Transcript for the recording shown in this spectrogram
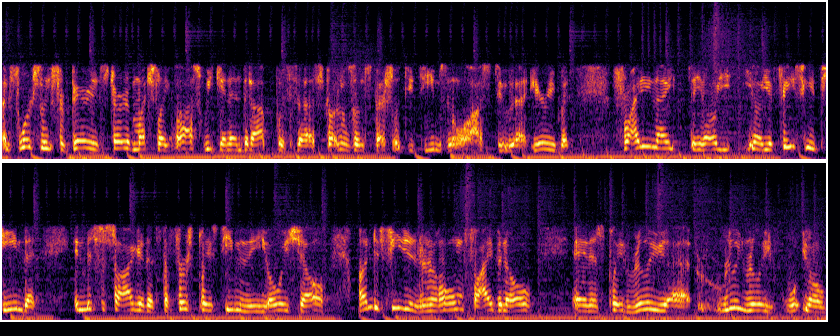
unfortunately for Barrie, it started much like last weekend. Ended up with uh, struggles on specialty teams and a loss to uh, Erie. But Friday night, you know, you, you know, you're facing a team that in Mississauga that's the first place team in the OHL, undefeated at home, five and zero, oh, and has played really, uh, really, really, you know,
